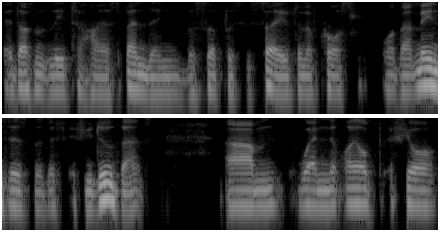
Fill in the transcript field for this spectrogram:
it doesn't lead to higher spending, the surplus is saved. And of course, what that means is that if, if you do that, um, when the oil, if your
